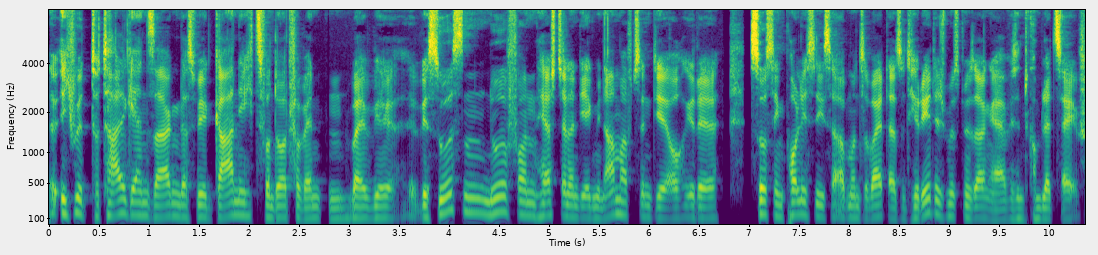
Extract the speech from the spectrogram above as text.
ich würde total gern sagen, dass wir gar nichts von dort verwenden, weil wir, wir sourcen nur von Herstellern, die irgendwie namhaft sind, die auch ihre Sourcing Policies haben und so weiter. Also theoretisch müssten wir sagen, ja, wir sind komplett safe.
